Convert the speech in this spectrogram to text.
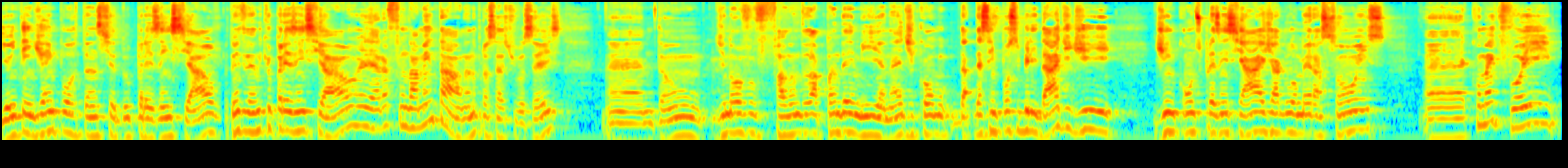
E eu entendi a importância do presencial. Eu tô entendendo que o presencial ele era fundamental né, no processo de vocês é, então, de novo, falando da pandemia, né, de como da, dessa impossibilidade de, de encontros presenciais, de aglomerações, é, como é que foi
